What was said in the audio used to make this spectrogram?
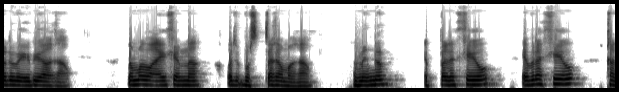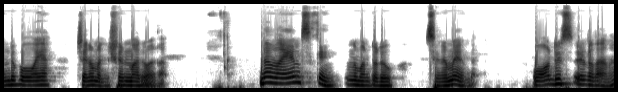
ഒരു വീഡിയോ ആകാം നമ്മൾ വായിക്കുന്ന ഒരു പുസ്തകമാകാം നിങ്ങൾ എപ്പോഴൊക്കെയോ എവിടൊക്കെയോ കണ്ടുപോയ ചില മനുഷ്യന്മാരുമാകാം ദ ലയൺസ് കിങ് എന്ന് പറഞ്ഞിട്ടൊരു സിനിമയുണ്ട് വാർഡിസ്യുടേതാണ്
